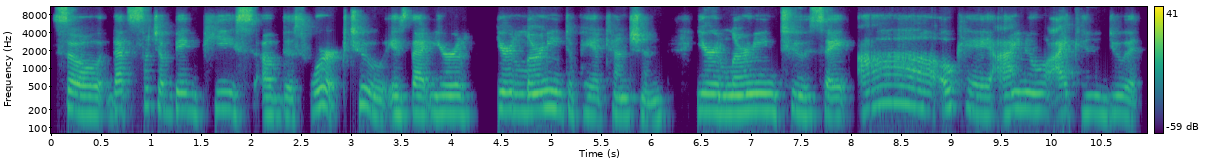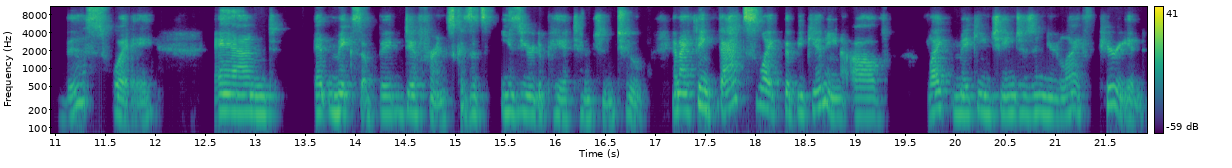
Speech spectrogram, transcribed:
So that's such a big piece of this work too, is that you're, you're learning to pay attention. You're learning to say, ah, okay, I know I can do it this way. And it makes a big difference because it's easier to pay attention to. And I think that's like the beginning of like making changes in your life, period,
